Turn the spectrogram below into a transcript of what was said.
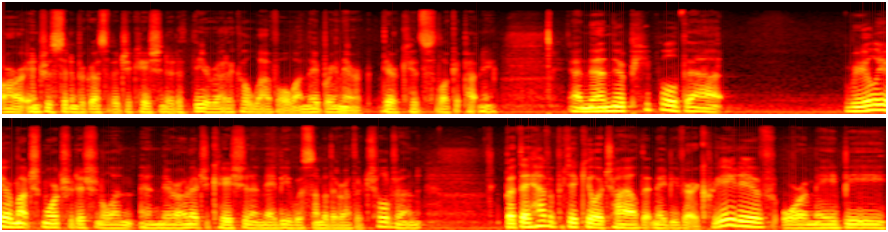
are interested in progressive education at a theoretical level, and they bring their, their kids to look at Putney. And then there are people that really are much more traditional in, in, their own education and maybe with some of their other children, but they have a particular child that may be very creative or may be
